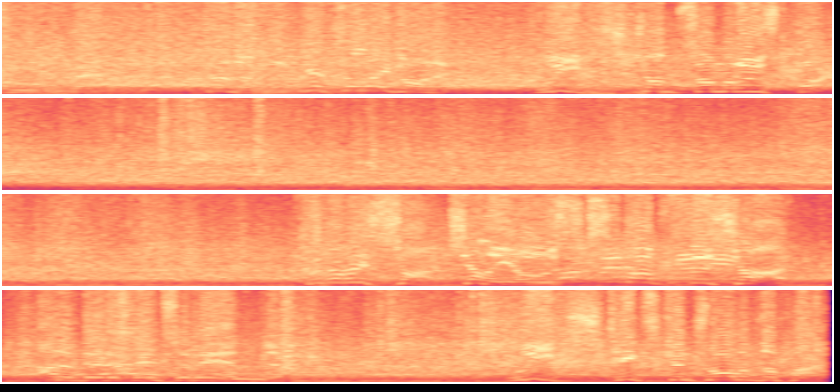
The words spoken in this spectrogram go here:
Move back. Dunham gets a leg on it. Leetch jumps on the loose puck. For the wrist shot, Chelios stops the shot out of their defensive end. Leetch takes control of the puck.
